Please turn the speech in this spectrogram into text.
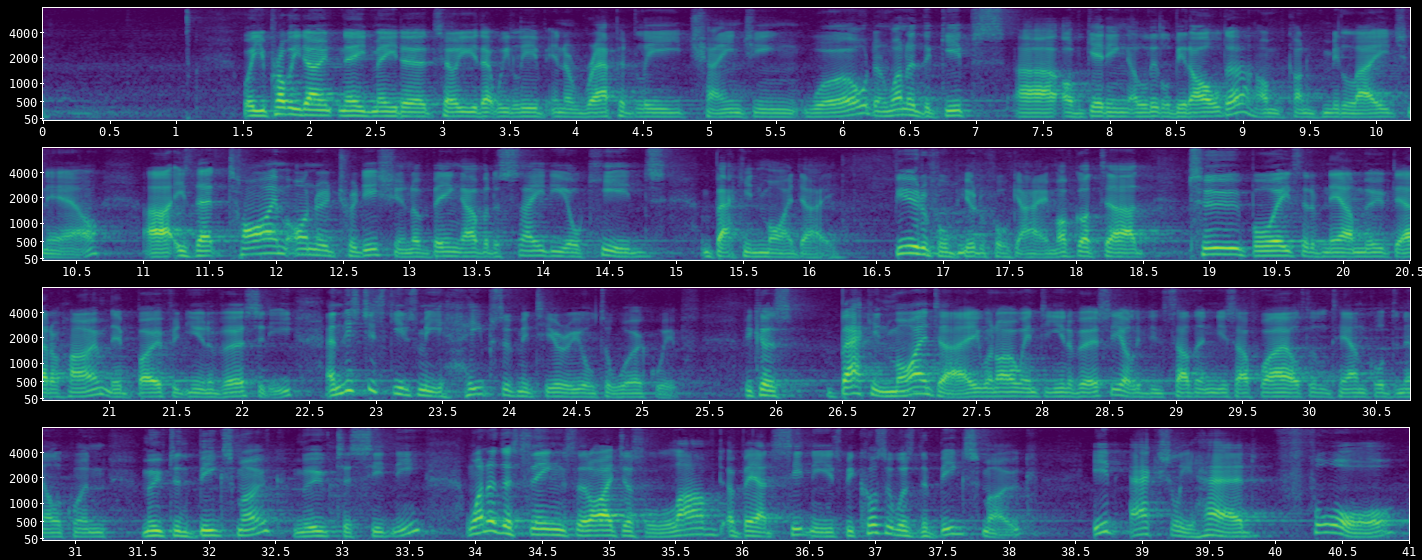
Well, you probably don't need me to tell you that we live in a rapidly changing world. And one of the gifts uh, of getting a little bit older, I'm kind of middle aged now, uh, is that time honoured tradition of being able to say to your kids, back in my day. Beautiful, beautiful game. I've got uh, two boys that have now moved out of home, they're both at university, and this just gives me heaps of material to work with. Because back in my day, when I went to university, I lived in southern New South Wales, a little town called Deniliquin, moved to the Big Smoke, moved to Sydney. One of the things that I just loved about Sydney is because it was the Big Smoke, it actually had four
